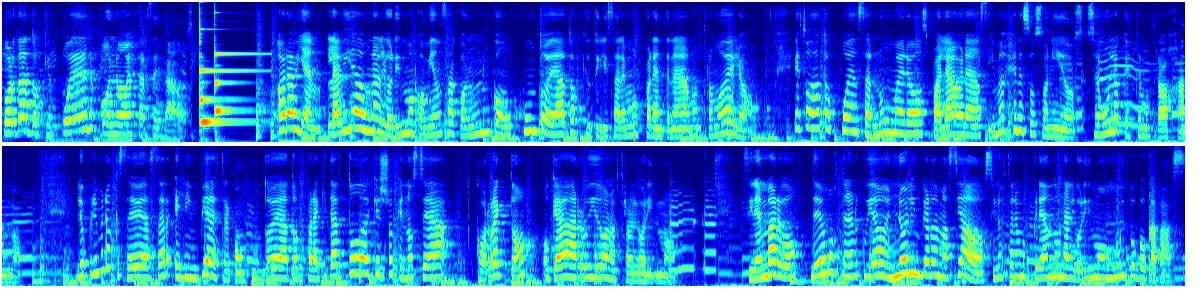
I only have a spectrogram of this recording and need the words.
por datos que pueden o no estar sesgados. Ahora bien, la vida de un algoritmo comienza con un conjunto de datos que utilizaremos para entrenar nuestro modelo. Estos datos pueden ser números, palabras, imágenes o sonidos, según lo que estemos trabajando. Lo primero que se debe hacer es limpiar este conjunto de datos para quitar todo aquello que no sea correcto o que haga ruido a nuestro algoritmo. Sin embargo, debemos tener cuidado de no limpiar demasiado, si no estaremos creando un algoritmo muy poco capaz.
